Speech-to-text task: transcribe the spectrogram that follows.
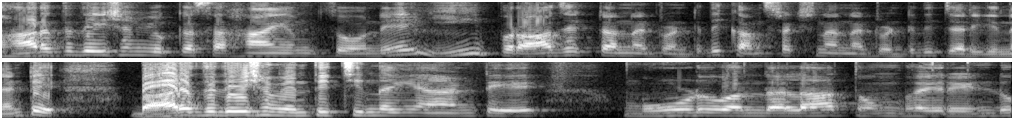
భారతదేశం యొక్క సహాయంతోనే ఈ ప్రాజెక్ట్ అన్నటువంటిది కన్స్ట్రక్షన్ అన్నటువంటిది జరిగింది. అంటే భారతదేశం ఎంత ఇచ్చిందయ్యా అంటే మూడు వందల తొంభై రెండు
